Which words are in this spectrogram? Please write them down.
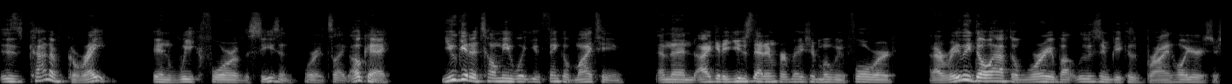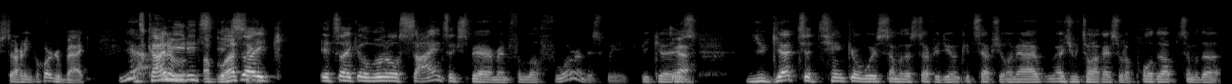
is kind of great in week four of the season, where it's like, okay, you get to tell me what you think of my team, and then I get to use that information moving forward. And I really don't have to worry about losing because Brian Hoyer is your starting quarterback. Yeah, it's kind I of mean, it's, a blessing. It's like it's like a little science experiment for LaFleur this week because yeah. you get to tinker with some of the stuff you're doing conceptually. I mean, I, as you talk, I sort of pulled up some of the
